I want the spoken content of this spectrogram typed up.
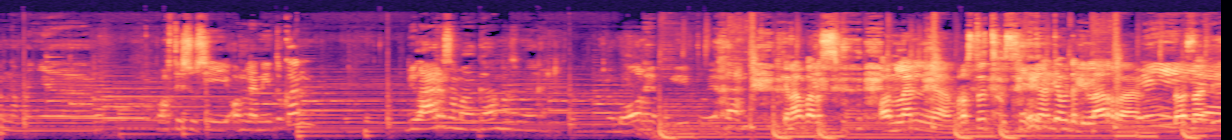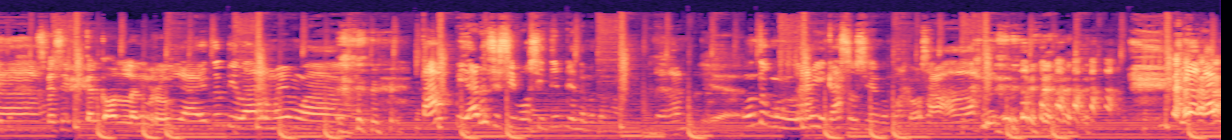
namanya prostitusi online itu kan dilarang sama agama sebenarnya. Gak boleh begitu ya kan. Kenapa harus online nya? Prostitusinya aja udah dilarang. Iya. Nggak usah dispesifikkan ke online, Bro. Iya itu dilarang memang. Tapi ada sisi positifnya teman-teman. Ya kan? Iya. Untuk mengurangi kasusnya pemerkosaan. Iya kan?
